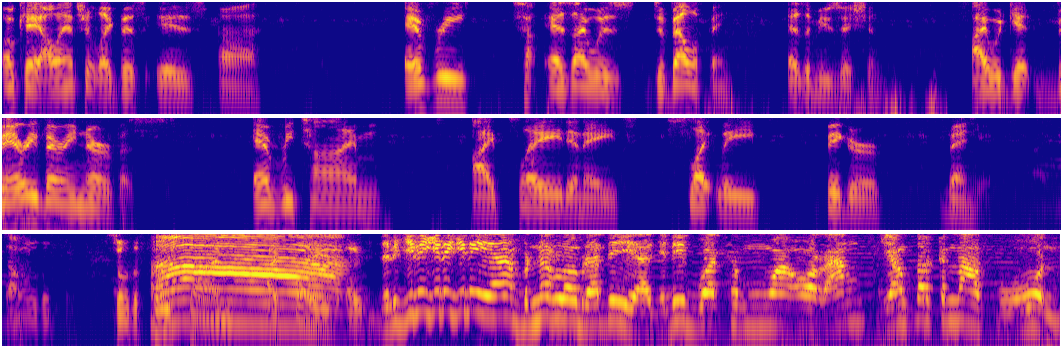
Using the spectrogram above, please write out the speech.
okay, I'll answer it like this: is uh, every as I was developing as a musician, I would get very, very nervous every time I played in a slightly bigger venue. So the, so the first time I played, Ah, a, jadi gini gini gini ya, bener loh berarti ya. Jadi buat semua orang yang terkenal pun,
